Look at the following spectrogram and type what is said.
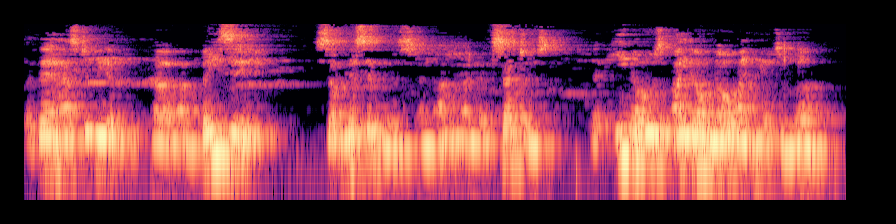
But there has to be a, a, a basic submissiveness and, and acceptance that he knows I don't know, I'm here to learn.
